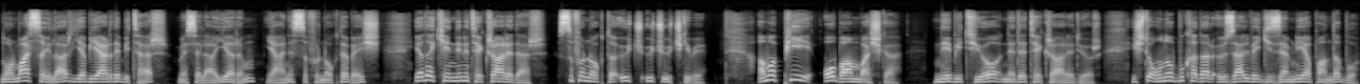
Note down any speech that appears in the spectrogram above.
Normal sayılar ya bir yerde biter, mesela yarım yani 0.5 ya da kendini tekrar eder, 0.333 gibi. Ama pi o bambaşka. Ne bitiyor ne de tekrar ediyor. İşte onu bu kadar özel ve gizemli yapan da bu.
